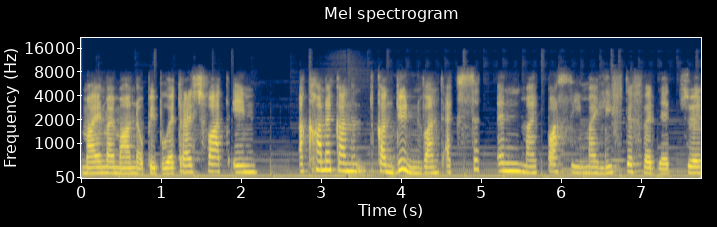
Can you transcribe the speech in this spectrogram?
my en my man op die bootreis vat en ek gaan dit kan kan doen want ek sit in my passie, my liefde vir dit. So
